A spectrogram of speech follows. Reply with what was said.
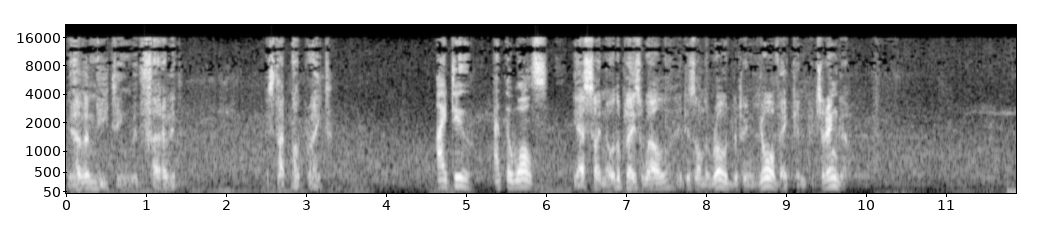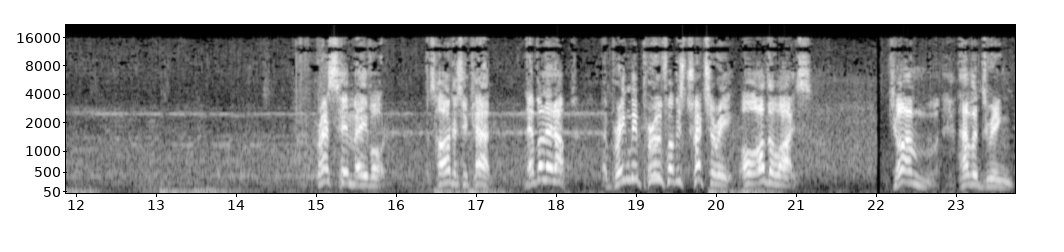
You have a meeting with Faravid. Is that not right? I do, at the walls. Yes, I know the place well. It is on the road between Jorvik and Picharinga. Press him, Eivor. As hard as you can. Never let up. And bring me proof of his treachery, or otherwise. Come, have a drink.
